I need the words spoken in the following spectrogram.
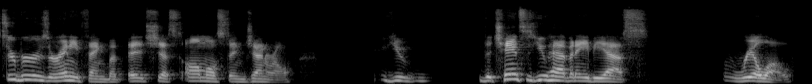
Subarus or anything, but it's just almost in general. You the chances you have an ABS real low.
